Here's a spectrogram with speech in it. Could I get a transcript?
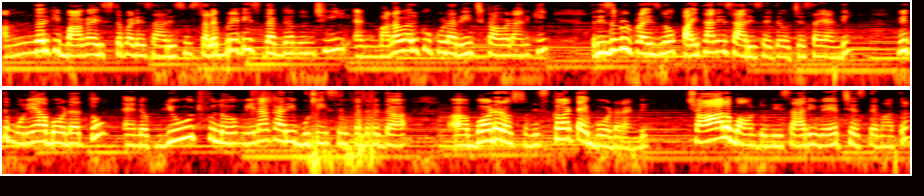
అందరికీ బాగా ఇష్టపడే శారీస్ సెలబ్రిటీస్ దగ్గర నుంచి అండ్ మన వరకు కూడా రీచ్ కావడానికి రీజనబుల్ ప్రైస్లో పైథానీ శారీస్ అయితే వచ్చేసాయండి. విత్ మునియా బోర్డర్తో అండ్ బ్యూటిఫుల్ మీనాకారి బుటీస్ పెద్ద పెద్ద బోర్డర్ వస్తుంది. స్కర్ట్ టైప్ బోర్డర్ అండి. చాలా బాగుంటుంది ఈ శారీ వేర్ చేస్తే మాత్రం.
